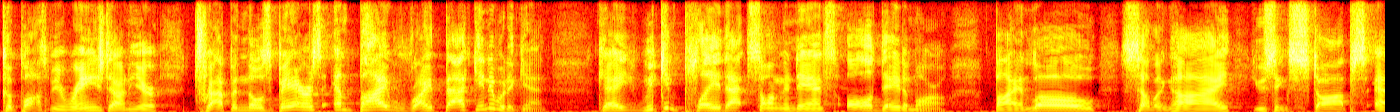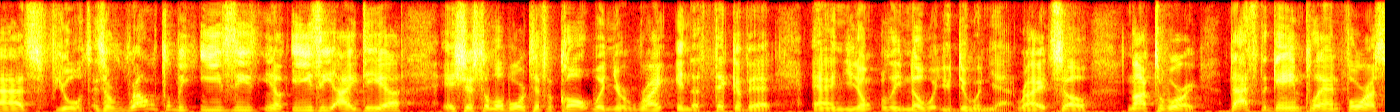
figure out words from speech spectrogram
could possibly range down here, trap in those Bears and buy right back into it again. Okay, we can play that song and dance all day tomorrow. Buying low, selling high, using stops as fuels. It's a relatively easy, you know, easy idea. It's just a little more difficult when you're right in the thick of it and you don't really know what you're doing yet, right? So, not to worry. That's the game plan for us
